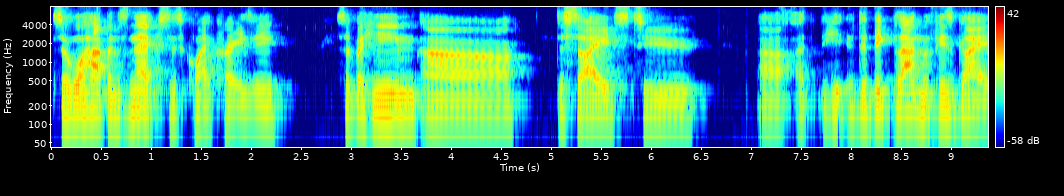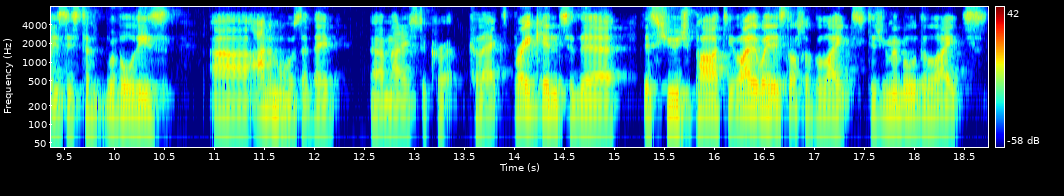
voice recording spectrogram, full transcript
so what happens next is quite crazy. So Bheem uh, decides to. Uh, he, the big plan with his guys is to, with all these uh, animals that they've uh, managed to co- collect, break into the this huge party. By the way, there's lots of lights. Did you remember all the lights?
